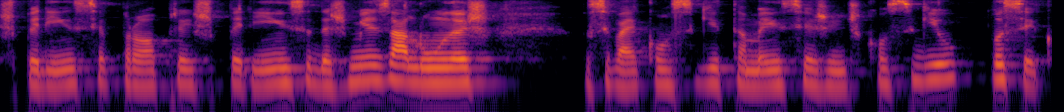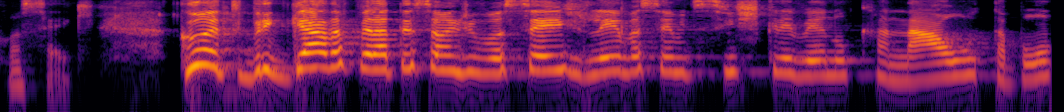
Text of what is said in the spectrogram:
Experiência própria, experiência das minhas alunas você vai conseguir também, se a gente conseguiu, você consegue. Good, obrigada pela atenção de vocês. Lembra sempre de se inscrever no canal, tá bom?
